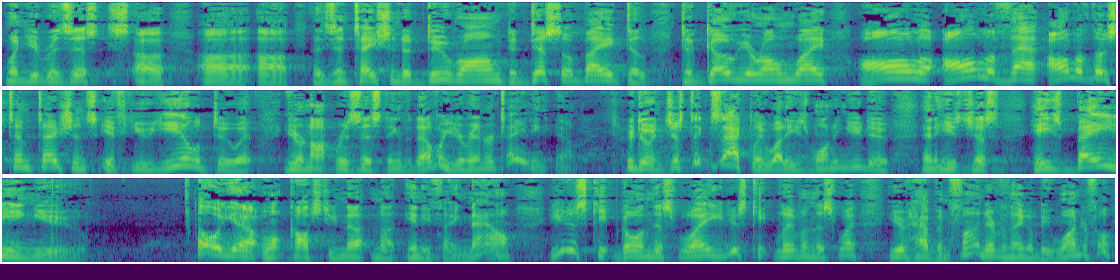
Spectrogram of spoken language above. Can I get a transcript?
when you resist uh, uh, uh, the temptation to do wrong, to disobey, to, to go your own way. All, all of that, all of those temptations, if you yield to it, you're not resisting the devil, you're entertaining him. You're doing just exactly what he's wanting you to do, and he's just, he's baiting you. Oh, yeah, it won't cost you not, not anything now. You just keep going this way. You just keep living this way. You're having fun. Everything will be wonderful.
